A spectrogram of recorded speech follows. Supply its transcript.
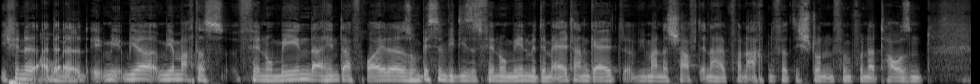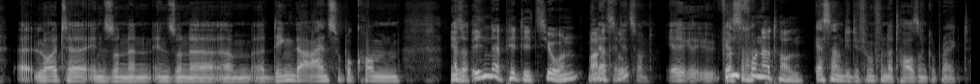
ich finde, wow. äh, mir, mir macht das Phänomen dahinter Freude, so ein bisschen wie dieses Phänomen mit dem Elterngeld, wie man es schafft, innerhalb von 48 Stunden 500.000 äh, Leute in so einen, in so eine ähm, Ding da reinzubekommen. Also in, in der Petition war in der das Petition. so? 500.000. Gestern haben die die 500.000 gebreakt.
